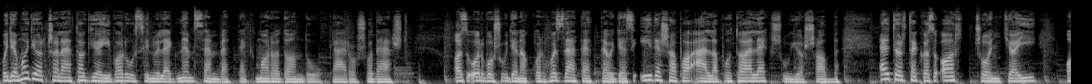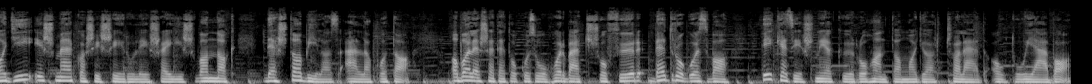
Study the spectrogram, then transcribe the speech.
hogy a magyar család tagjai valószínűleg nem szenvedtek maradandó károsodást. Az orvos ugyanakkor hozzátette, hogy az édesapa állapota a legsúlyosabb. Eltörtek az arccsontjai, agyi és melkasi sérülései is vannak, de stabil az állapota. A balesetet okozó horvát sofőr bedrogozva, fékezés nélkül rohant a magyar család autójába.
